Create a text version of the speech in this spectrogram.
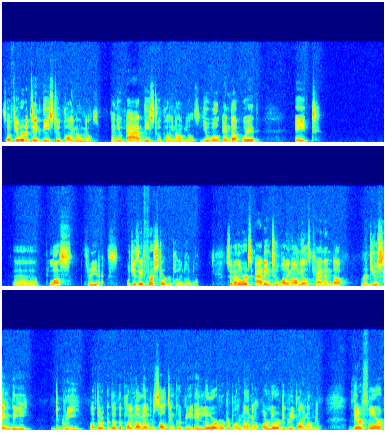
So if you were to take these two polynomials and you add these two polynomials, you will end up with 8 plus 3x, which is a first order polynomial. So in other words, adding two polynomials can end up reducing the degree of the, the, the polynomial resulting could be a lower order polynomial or lower degree polynomial. Therefore,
